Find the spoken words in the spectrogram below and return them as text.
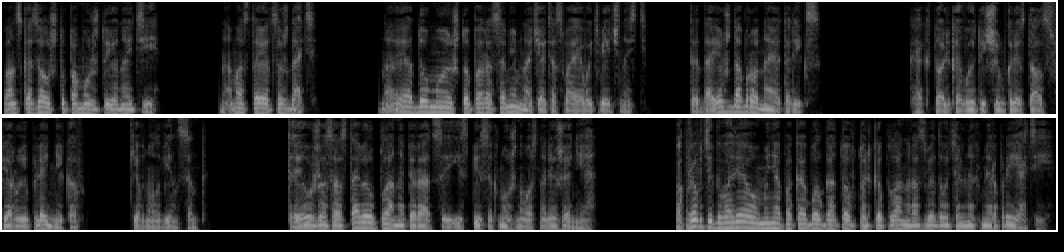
Он сказал, что поможет ее найти. Нам остается ждать. Но я думаю, что пора самим начать осваивать вечность. Ты даешь добро на это, Рикс? Как только вытащим кристалл-сферу и пленников, кивнул Винсент. Ты уже составил план операции и список нужного снаряжения? По правде говоря, у меня пока был готов только план разведывательных мероприятий.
